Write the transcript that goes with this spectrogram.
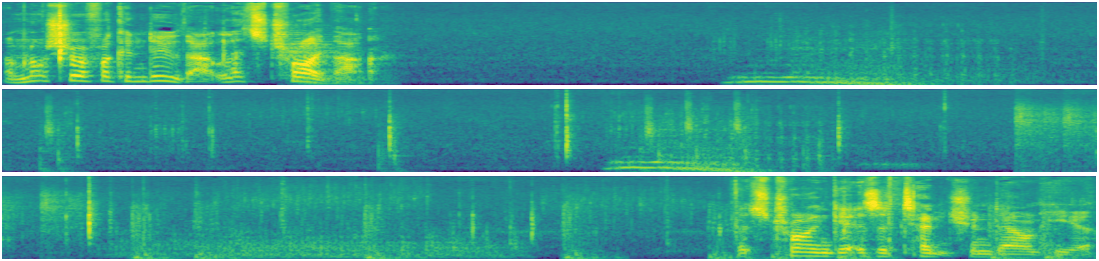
I'm not sure if I can do that. Let's try that. Let's try and get his attention down here.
